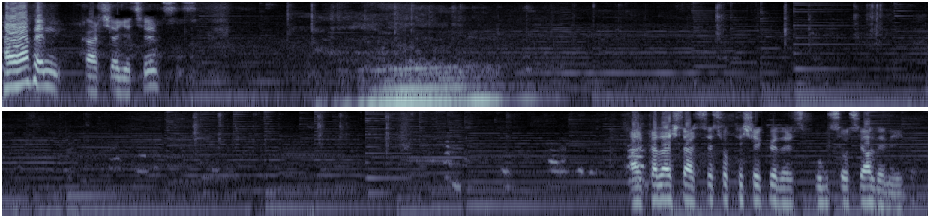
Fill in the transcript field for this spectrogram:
Ha ben karşıya geçirir misiniz? Arkadaşlar size çok teşekkür ederiz. Bu bir sosyal deneydi.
